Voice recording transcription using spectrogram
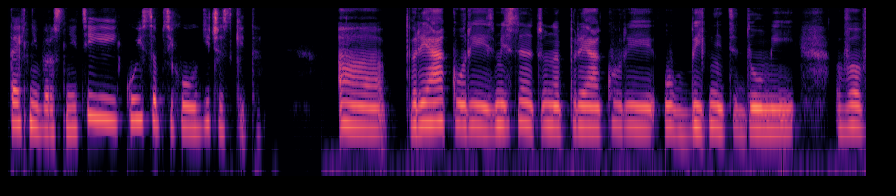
техни връзници и кои са психологическите? а, прякори, измисленето на прякори, обидните думи в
